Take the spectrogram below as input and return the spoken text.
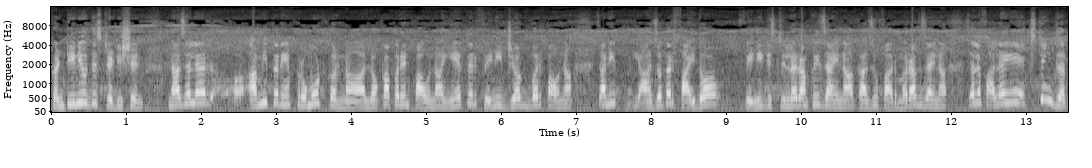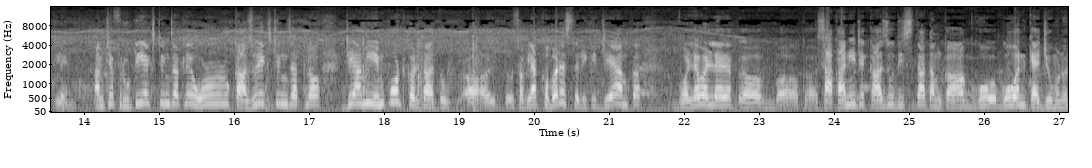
continue this tradition नाजाल्यार जाल्यार आमी तर हें प्रमोट करना लोकां पर्यंत पावना हें तर फेणी जगभर पावना. आनी हाजो तर फायदो फेणी डिस्टिलरांकूय जायना काजू फार्मराक जायना. जाल्यार फाल्यां हें एक्सटिंक्ट जातलें. आमचे फ्रुटी एक्सटिंक्ट जातले हळूहळू काजू एक्सटिंक्ट जातलो. जे आमी इम्पोर्ट करतात सगळ्याक खबर आसतली की जे आमकां व्हडले व्हडले साकांनी जे काजू दिसतात आमकां गो गोवन कॅज्यू म्हणून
